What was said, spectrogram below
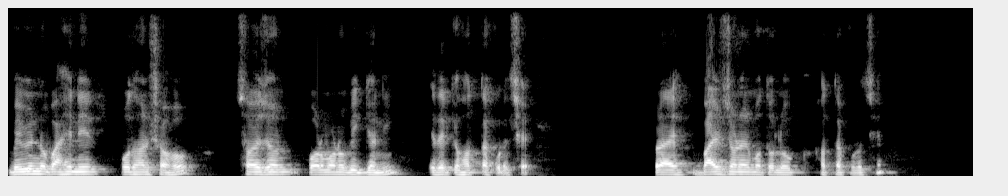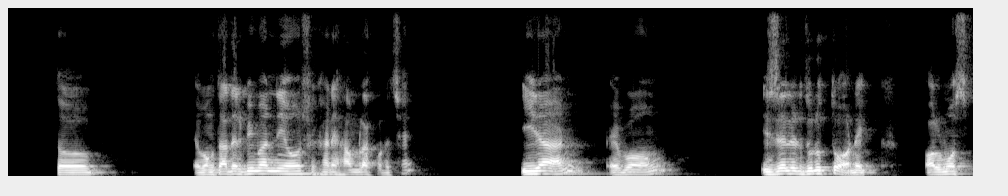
বিভিন্ন বাহিনীর প্রধান সহ ছয়জন পরমাণু বিজ্ঞানী এদেরকে হত্যা করেছে। প্রায় বাইশ জনের মতো লোক হত্যা করেছে। তো এবং তাদের বিমান নিয়েও সেখানে হামলা করেছে। ইরান এবং ইসরায়েলের দূরত্ব অনেক অলমোস্ট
